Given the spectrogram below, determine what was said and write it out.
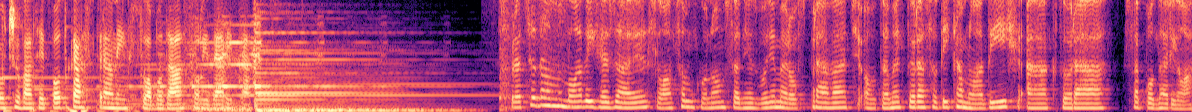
Počúvate podcast strany Sloboda a Solidarita. S predsedom mladých SAS Lacom Kunom sa dnes budeme rozprávať o téme, ktorá sa týka mladých a ktorá sa podarila.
